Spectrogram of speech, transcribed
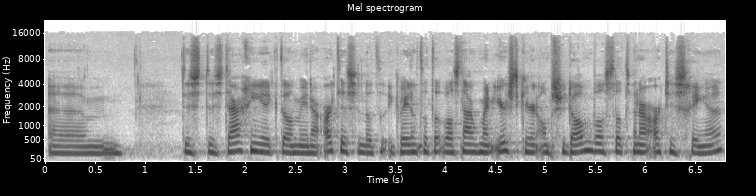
Um, dus, dus daar ging ik dan mee naar Artis. En dat, ik weet nog dat dat was namelijk mijn eerste keer in Amsterdam, was dat we naar Artis gingen.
